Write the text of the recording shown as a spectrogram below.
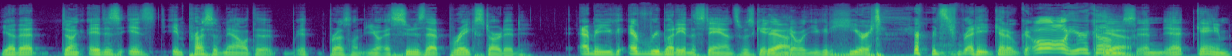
Yeah, that dunk it is is impressive now at the at Breslin. You know, as soon as that break started, I mean, you everybody in the stands was getting. Yeah. You know, you could hear it. Everyone's ready. Kind of. go, Oh, here it comes, and it came.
